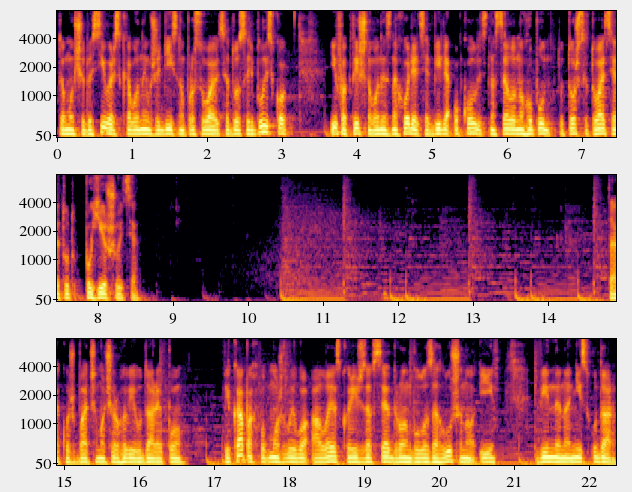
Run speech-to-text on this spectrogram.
Тому що до Сіверська вони вже дійсно просуваються досить близько, і фактично вони знаходяться біля околиць населеного пункту. Тож ситуація тут погіршується. Також бачимо чергові удари по пікапах, можливо, але, скоріш за все, дрон було заглушено і він не наніс удар.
